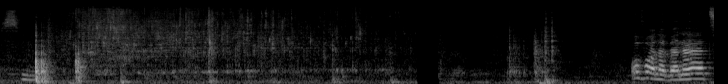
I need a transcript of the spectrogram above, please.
بسم الله. و voilà بنات.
